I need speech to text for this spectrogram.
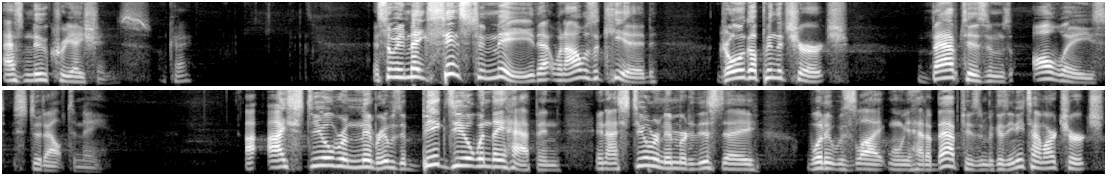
as new creations okay? And so it makes sense to me that when i was a kid growing up in the church baptisms always stood out to me. I, I still remember it was a big deal when they happened and i still remember to this day what it was like when we had a baptism because anytime our church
